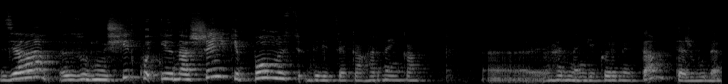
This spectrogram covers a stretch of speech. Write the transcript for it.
взяла зубну щітку і на шийки повністю, дивіться, яка гарненька, е, гарненький корінець там теж буде.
